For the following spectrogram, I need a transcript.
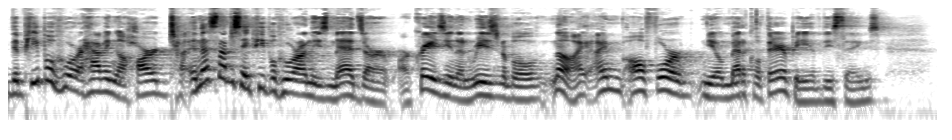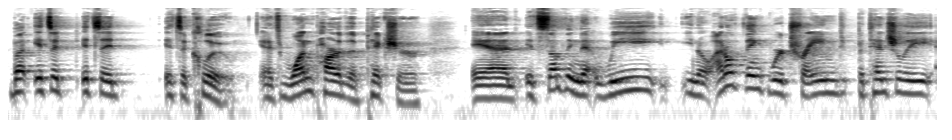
the people who are having a hard time, and that's not to say people who are on these meds are are crazy and unreasonable. No, I, I'm all for you know medical therapy of these things, but it's a it's a it's a clue. It's one part of the picture, and it's something that we you know I don't think we're trained potentially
